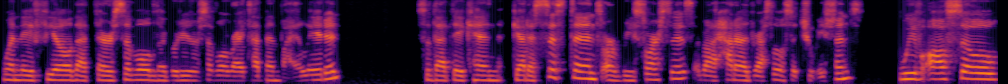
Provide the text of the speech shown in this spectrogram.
when they feel that their civil liberties or civil rights have been violated so that they can get assistance or resources about how to address those situations. We've also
